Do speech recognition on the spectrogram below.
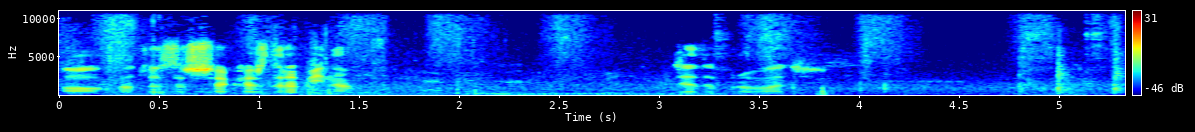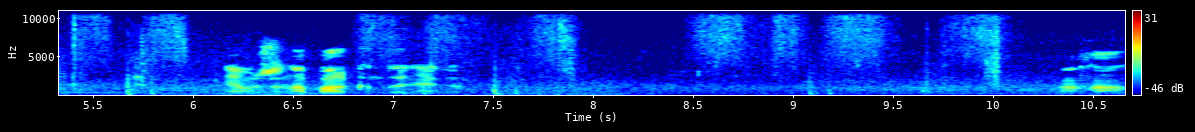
O, a tu jest jeszcze jakaś drabina. Gdzie to prowadzi? Nie może na balkon do niego. Aha.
